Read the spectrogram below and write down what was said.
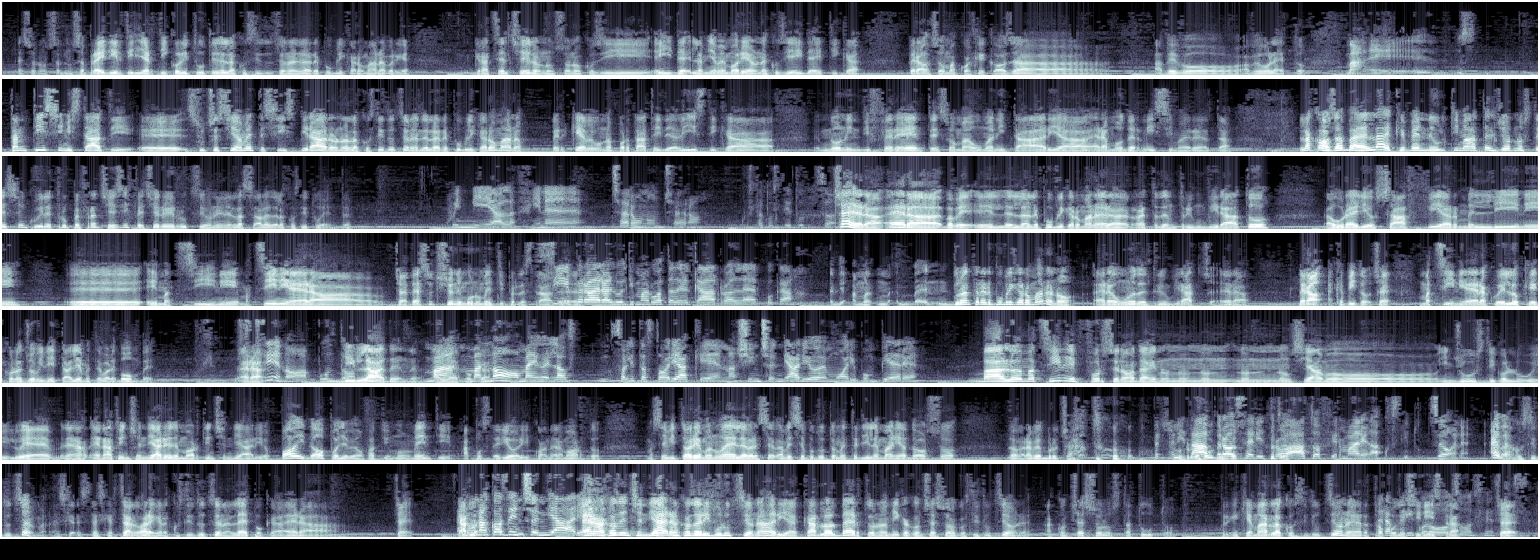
adesso non, non, saprei dirti gli articoli tutti della Costituzione della Repubblica Romana perché grazie al cielo non sono così, eide- la mia memoria non è così eidetica, però insomma qualche cosa avevo, avevo letto ma eh, tantissimi stati eh, successivamente si ispirarono alla Costituzione della Repubblica Romana perché aveva una portata idealistica non indifferente, insomma umanitaria, era modernissima in realtà. La cosa bella è che venne ultimata il giorno stesso in cui le truppe francesi fecero irruzioni nella sala della Costituente. Quindi alla fine c'era o non c'era? Questa Costituzione? C'era, era, vabbè, il, la Repubblica Romana era retta da un triumvirato, Aurelio Saffi, Armellini eh, e Mazzini. Mazzini era, cioè adesso ci sono i monumenti per le strade. Sì, però era l'ultima ruota del carro all'epoca. Eh, ma, ma, durante la Repubblica Romana no, era uno del triumvirato, cioè era... Però, capito, cioè, Mazzini era quello che con la giovine Italia metteva le bombe. Era sì, no, appunto. Bin Laden ma, all'epoca. Ma no, ma è la solita storia che nasci incendiario e muori pompiere. Ma lo Mazzini forse no, dai, non, non, non, non, siamo ingiusti con lui. Lui è, è, nato incendiario ed è morto incendiario. Poi dopo gli abbiamo fatto i monumenti a posteriori, quando era morto. Ma se Vittorio Emanuele avesse, avesse potuto mettergli le mani addosso, lo avrebbe bruciato. Per carità, però si è ritrovato a firmare la Costituzione. Eh, ma la Costituzione, ma stai scherzando? Guarda che la Costituzione all'epoca era... Cioè, Carlo... Era una cosa incendiaria. Era una cosa incendiaria, una cosa rivoluzionaria. Carlo Alberto non ha mica concesso la Costituzione, ha concesso lo Statuto. Perché chiamarla Costituzione era troppo era di sinistra. Sì, cioè, sì, sì.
